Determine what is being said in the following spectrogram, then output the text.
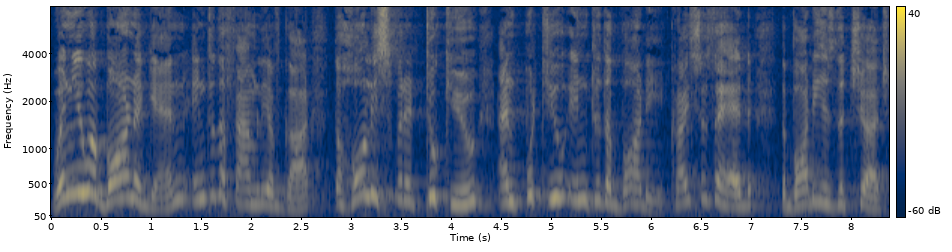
When you were born again into the family of God, the Holy Spirit took you and put you into the body. Christ is the head, the body is the church,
